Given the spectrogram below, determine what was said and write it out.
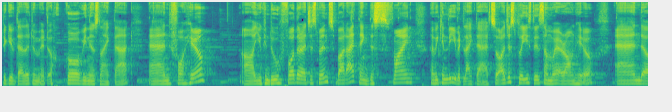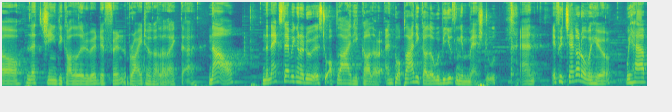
to give that little bit of curviness like that. And for here uh, you can do further adjustments but I think this is fine. And we can leave it like that. So I'll just place this somewhere around here. And uh, let's change the color a little bit different brighter color like that. Now the next step we're gonna do is to apply the color. And to apply the color we'll be using a mesh tool. And if you check out over here we have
